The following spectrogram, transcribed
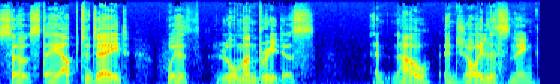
So stay up to date with Lohmann Breeders. And now enjoy listening.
